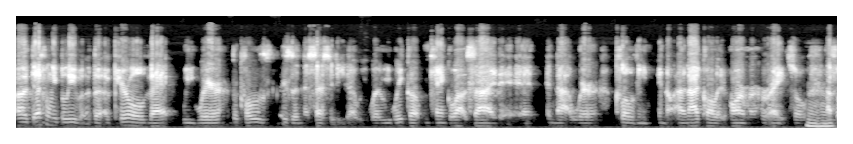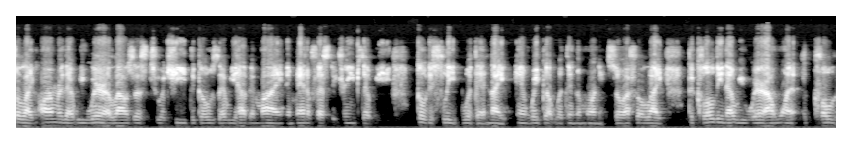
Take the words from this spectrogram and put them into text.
I, definitely believe the apparel that we wear, the clothes is a necessity that we wear. We wake up, we can't go outside and, and not wear clothing, and, and I call it armor, right? So mm-hmm. I feel like armor that we wear allows us to achieve the goals that we have in mind and manifest the dreams that we go to sleep with at night and wake up with in the morning. So I feel like the clothing that we wear, I want clothes,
